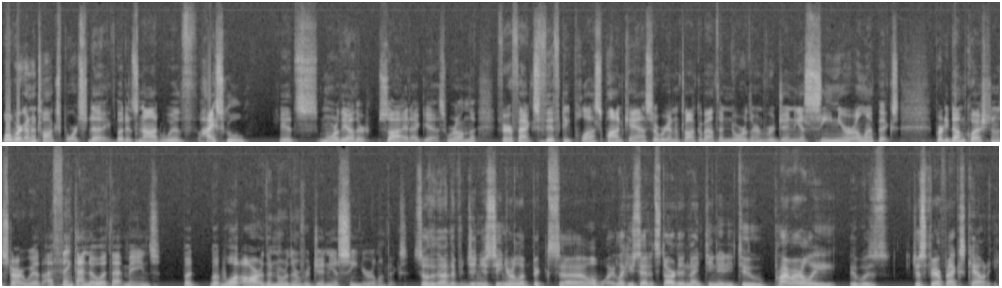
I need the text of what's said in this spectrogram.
Well, we're going to talk sports today, but it's not with high school it's more the other side, I guess. We're on the Fairfax 50 Plus podcast, so we're going to talk about the Northern Virginia Senior Olympics. Pretty dumb question to start with. I think I know what that means. But, but what are the Northern Virginia Senior Olympics? So the Northern Virginia Senior Olympics, uh, like you said, it started in 1982. Primarily, it was just Fairfax County.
